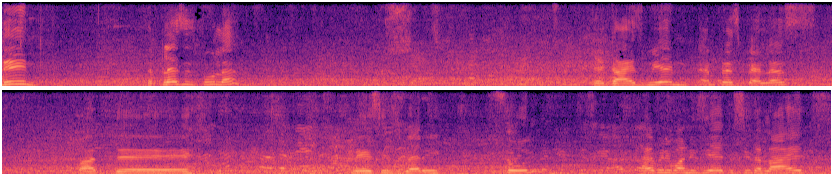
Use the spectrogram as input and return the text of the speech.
Dean, the place is full, huh? Okay, guys, we are in Emperors Palace, but the place is very full. Everyone is here to see the lights.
